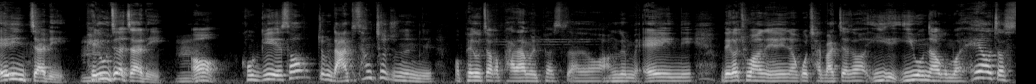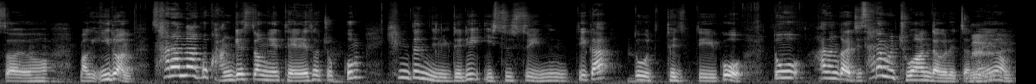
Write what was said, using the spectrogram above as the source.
애인 자리, 배우자 자리, 어, 거기에서 좀 나한테 상처 주는 일, 뭐 배우자가 바람을 폈어요. 안 그러면 애인이 내가 좋아하는 애인하고 잘 맞지 않아서 이, 이혼하고 뭐 헤어졌어요. 막 이런 사람하고 관계성에 대해서 조금 힘든 일들이 있을 수 있는 띠가 또 돼지띠이고 또 하는 가지 사람을 좋아한다 그랬잖아요. 네네.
